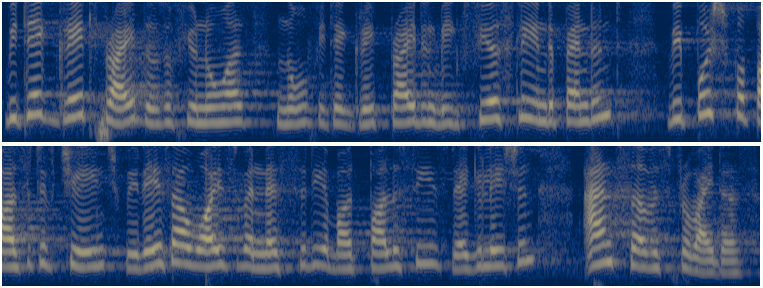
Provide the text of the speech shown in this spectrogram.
We take great pride, those of you know us know, we take great pride in being fiercely independent. We push for positive change. We raise our voice when necessary about policies, regulation, and service providers.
